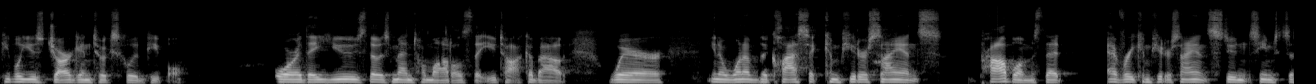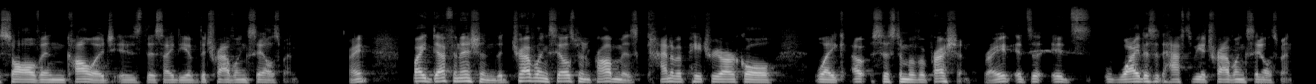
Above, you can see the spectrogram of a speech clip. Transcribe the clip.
people use jargon to exclude people or they use those mental models that you talk about where you know one of the classic computer science problems that every computer science student seems to solve in college is this idea of the traveling salesman right? By definition the traveling salesman problem is kind of a patriarchal like system of oppression right? It's a, it's why does it have to be a traveling salesman?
